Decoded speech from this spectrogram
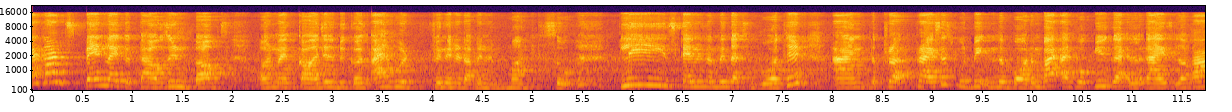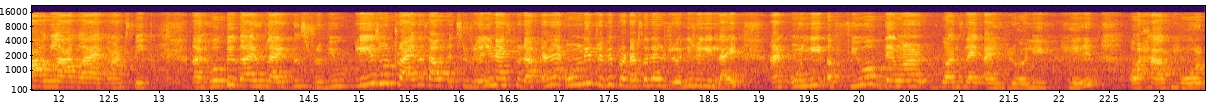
I can't spend like a thousand bucks on my kajal because I would finish it up in a month. So please tell me something that's worth it. And the pr prices would be in the bottom. Bar I hope you guys I can't speak. I hope you guys like this review. Please do try this out. It's a really nice product. And I only review products that I really really like. And only a few of them are ones like I really hate or have more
